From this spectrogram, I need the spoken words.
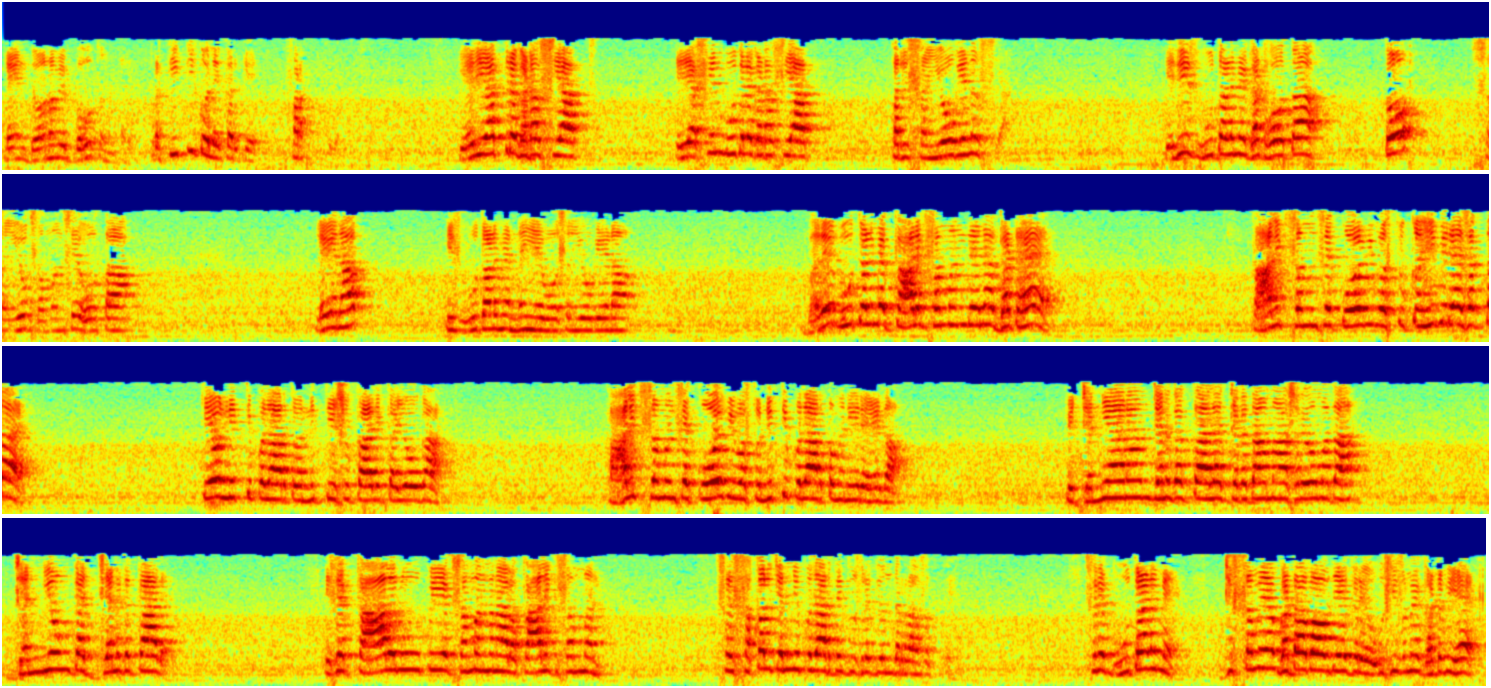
लेकिन दोनों में बहुत अंतर है। प्रतीति को लेकर के फ़र्क यदि अत्र घट सियात, यदि अश्विन भूतल घट सियात तभी संयोग यदि इस भूतल में घट होता तो संयोग संबंध से होता। लेकिन आप इस भूतल में नहीं है वो संयोग भले भूतल में कालिक संबंध देना घट है, कालिक संबंध से कोई भी वस्तु कहीं भी रह सकता है। केवल नित्य पदार्थ नित्य सुकालिक का योगा। कालिक संबंध से कोई भी वस्तु नित्य पदार्थों में नहीं रहेगा। फिर जन्यानाम जनक काल जगताम आश्रय मता। जन्यों का जनक काल इसे काल रूपी एक संबंध बना लो, कालिक संबंध। से सकल जन्य पदार्थ एक दूसरे के अंदर रह सकते हैं। सिर्फ़ भूतण में जिस समय आप घटाभाव देख रहे हो, उसी समय घट भी है।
